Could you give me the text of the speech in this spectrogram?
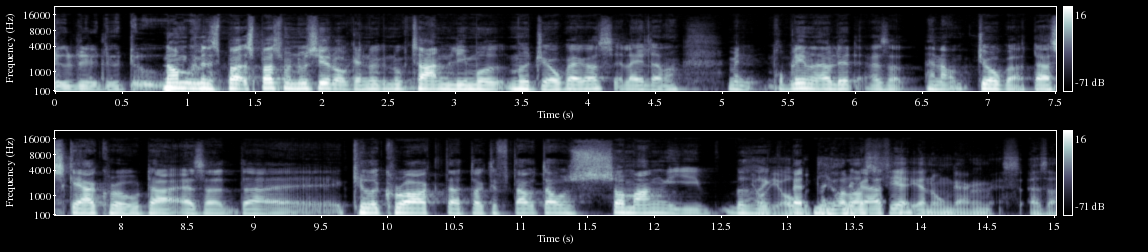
Du, du, du, du. Nå, men spørg- spørgsmålet, nu siger du, okay, nu, nu tager han lige mod, mod Joker, ikke også? Eller et eller andet. Men problemet er jo lidt, altså, han er jo Joker, der er Scarecrow, der er, altså, der er Killer Croc, der er Dr. Der, der er jo så mange i, hvad Jo, hedder jo, men de holder også ferie nogle gange, Mads. Altså,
